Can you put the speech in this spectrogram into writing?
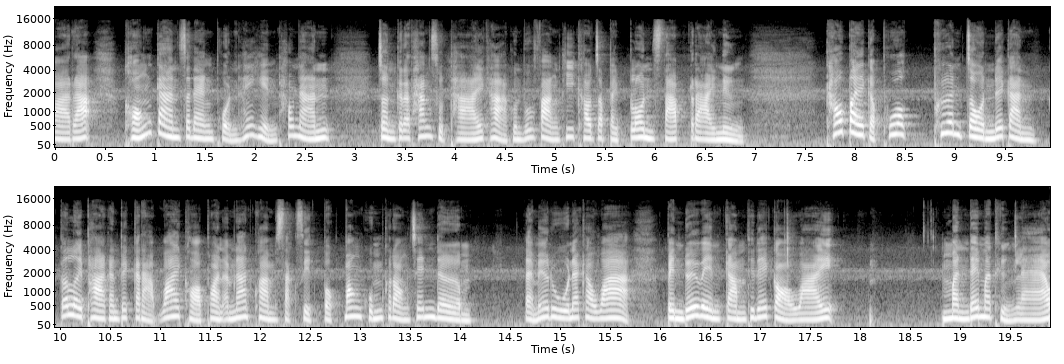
วาระของการแสดงผลให้เห็นเท่านั้น จนกระทั่งสุดท้ายค่ะ คุณผู้ฟังที่เขาจะไปปล้นทรัพย์รายหนึ่ง เขาไปกับพวกเพื่อนโจรด้วยกัน ก็เลยพากันไปกราบไหว้ขอพรอำนาจความศักดิ์สิทธิ์ปกป้องคุ้มครองเช่นเดิม แต่ไม่รู้นะคะว่า เป็นด้วยเวรกรรมที่ได้ก่อไว้ มันได้มาถึงแล้ว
